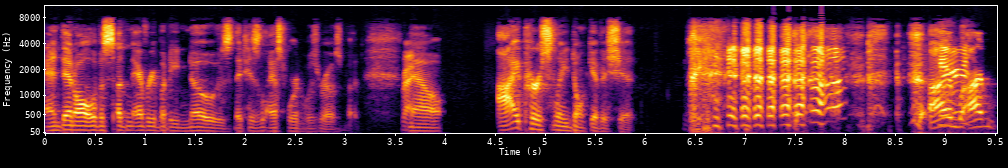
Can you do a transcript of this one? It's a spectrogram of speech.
And then all of a sudden, everybody knows that his last word was Rosebud. Right. Now, I personally don't give a shit. yeah. I'm,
